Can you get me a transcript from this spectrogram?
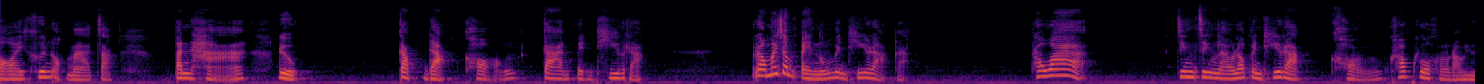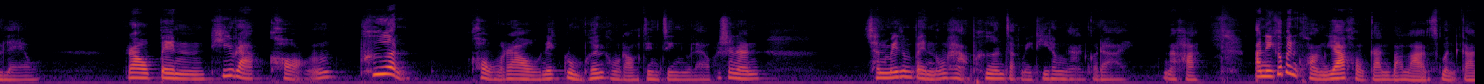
ลอยขึ้นออกมาจากปัญหาหรือกับดักของการเป็นที่รัก เราไม่จำเป็นต้องเป็นที่รักอะเพราะว่าจริงๆแล้วเราเป็นที่รักของครอบครัวของเราอยู่แล้ว เราเป็นที่รักของเพื่อนของเราในกลุ่มเพื่อนของเราจริง ๆ อยู่แล้ว เพราะฉะนั้นฉันไม่จำเป็นต้องหาเพื่อนจากในที่ทำงานก็ได้นะคะ อันนี้ก็เป็นความยากของการ balance เหมือนกัน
